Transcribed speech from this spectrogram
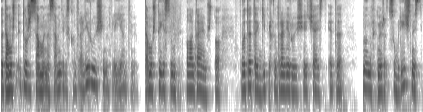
потому что и то же самое на самом деле с контролирующими клиентами, потому что если мы предполагаем, что вот эта гиперконтролирующая часть, это, ну, например, субличность,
